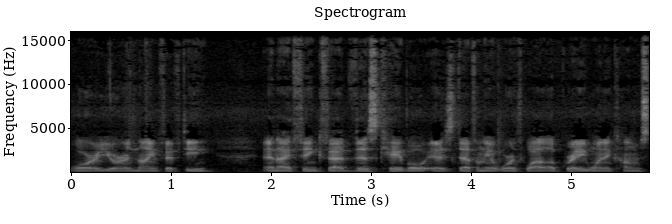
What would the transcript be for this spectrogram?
or your 950 and I think that this cable is definitely a worthwhile upgrade when it comes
